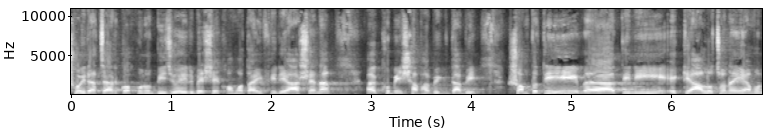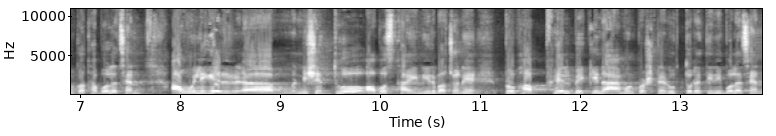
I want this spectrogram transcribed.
স্বৈরাচার কখনো বিজয়ীর বেশে ক্ষমতায় ফিরে আসে না। খুবই স্বাভাবিক দাবি। সম্প্রতি তিনি একটি আলোচনায় এমন কথা বলেছেন, আওয়ামী লীগের নিষিদ্ধ অবস্থায় নির্বাচনে প্রভাব ফেলবে কিনা এমন প্রশ্নের উত্তরে তিনি বলেছেন,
